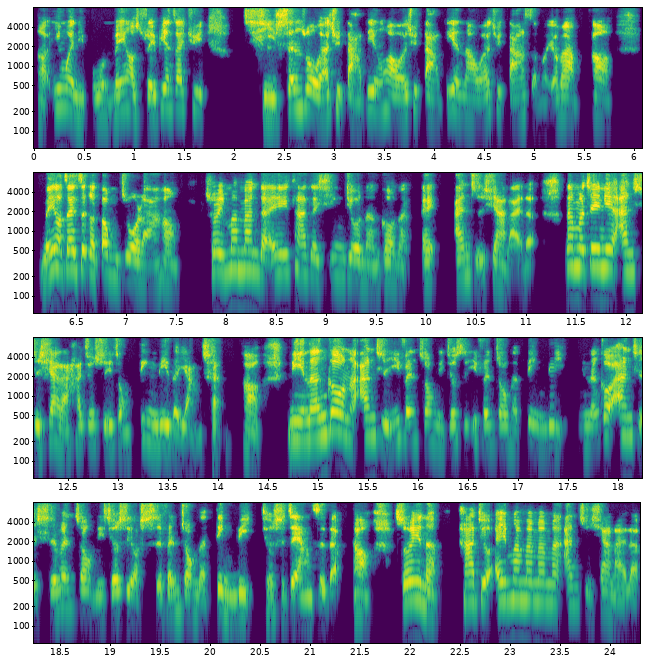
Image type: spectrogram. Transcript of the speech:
啊，因为你不没有随便再去起身说我要去打电话，我要去打电脑，我要去打什么，有没有啊？没有在这个动作了哈。所以慢慢的，哎，他的心就能够呢，哎，安止下来了。那么这一念安止下来，它就是一种定力的养成哈。你能够呢安止一分钟，你就是一分钟的定力；你能够安止十分钟，你就是有十分钟的定力，就是这样子的啊。所以呢，他就哎慢慢慢慢安止下来了。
